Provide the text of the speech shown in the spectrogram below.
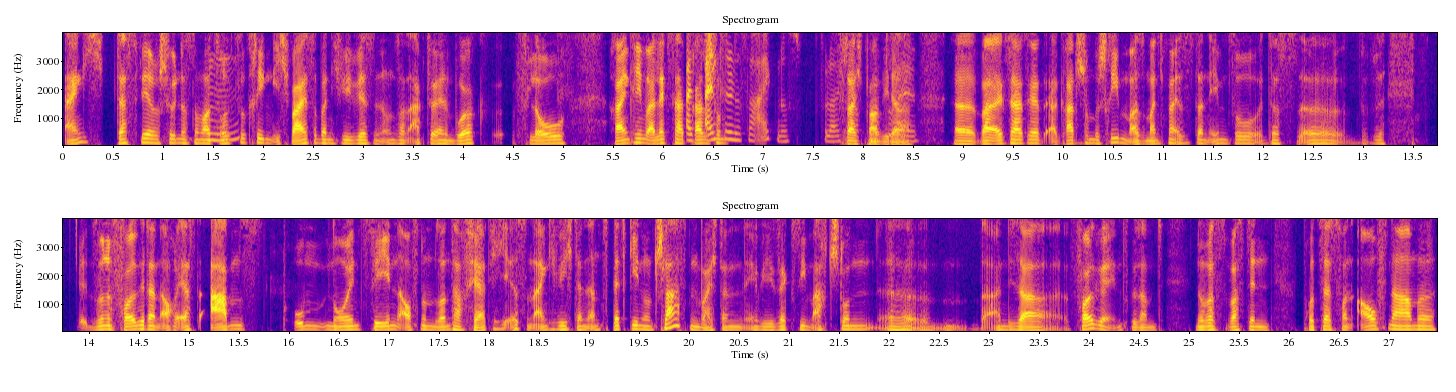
eigentlich, das wäre schön, das Mhm. nochmal zurückzukriegen. Ich weiß aber nicht, wie wir es in unseren aktuellen Workflow reinkriegen. weil Alexa hat Als gerade schon, einzelnes Ereignis vielleicht. Vielleicht mal wieder. äh, weil Alexa hat ja gerade schon beschrieben. Also manchmal ist es dann eben so, dass äh, so eine Folge dann auch erst abends um neun, zehn auf einem Sonntag fertig ist und eigentlich will ich dann ans Bett gehen und schlafen, weil ich dann irgendwie sechs, sieben, acht Stunden äh, an dieser Folge insgesamt. Nur was, was den Prozess von Aufnahme,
